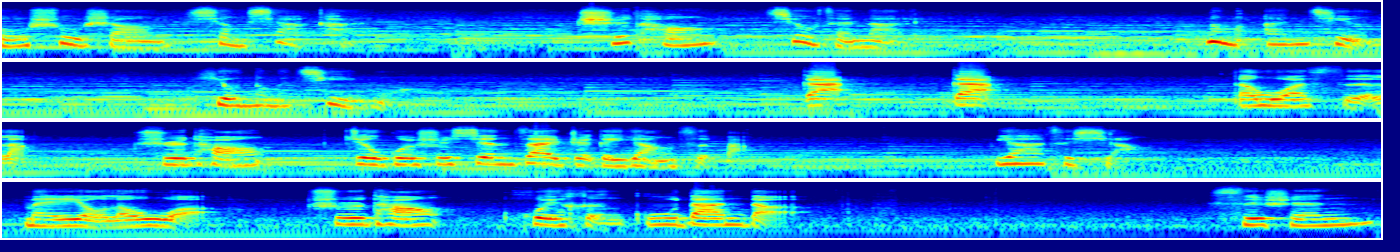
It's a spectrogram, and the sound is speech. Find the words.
从树上向下看，池塘就在那里，那么安静，又那么寂寞。嘎，嘎！等我死了，池塘就会是现在这个样子吧。鸭子想。没有了我，池塘会很孤单的。死神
